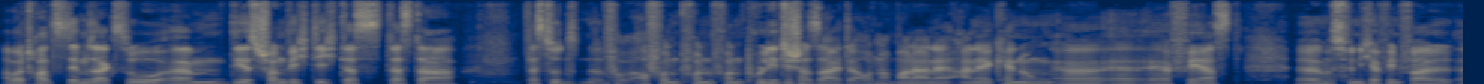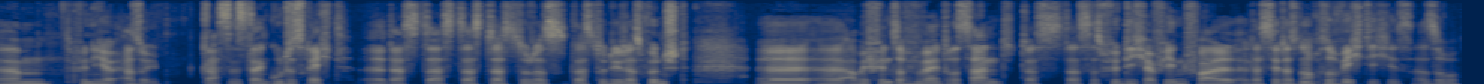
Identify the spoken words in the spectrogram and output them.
aber trotzdem sagst du, ähm, dir ist schon wichtig, dass, dass da, dass du auch von, von, von politischer Seite auch nochmal eine Anerkennung äh, äh, erfährst. Ähm, das finde ich auf jeden Fall, ähm, finde ich, also das ist dein gutes Recht, äh, dass, dass, dass, dass, du das, dass du dir das wünschst. Äh, äh, aber ich finde es auf jeden Fall interessant, dass, dass das für dich auf jeden Fall, dass dir das noch so wichtig ist. Also,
